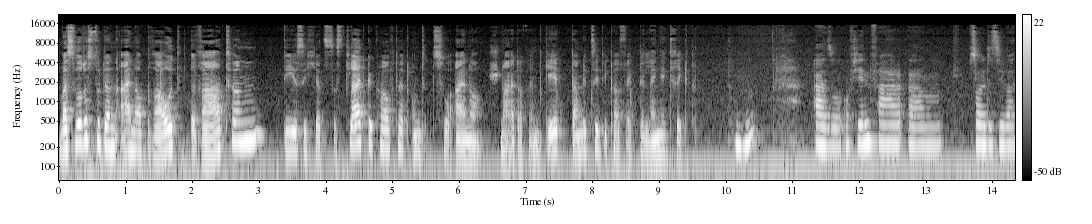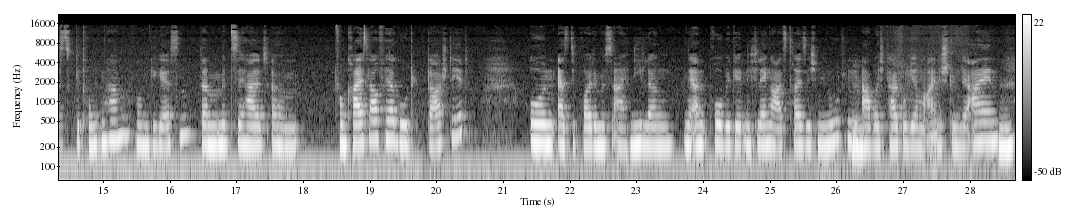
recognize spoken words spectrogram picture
Was würdest du denn einer Braut raten, die sich jetzt das Kleid gekauft hat und zu einer Schneiderin geht, damit sie die perfekte Länge kriegt? Also auf jeden Fall ähm, sollte sie was getrunken haben und gegessen, damit sie halt ähm, vom Kreislauf her gut dasteht. Und also die Bräute müssen eigentlich nie lang, eine Anprobe geht nicht länger als 30 Minuten, Mhm. aber ich kalkuliere mal eine Stunde ein,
